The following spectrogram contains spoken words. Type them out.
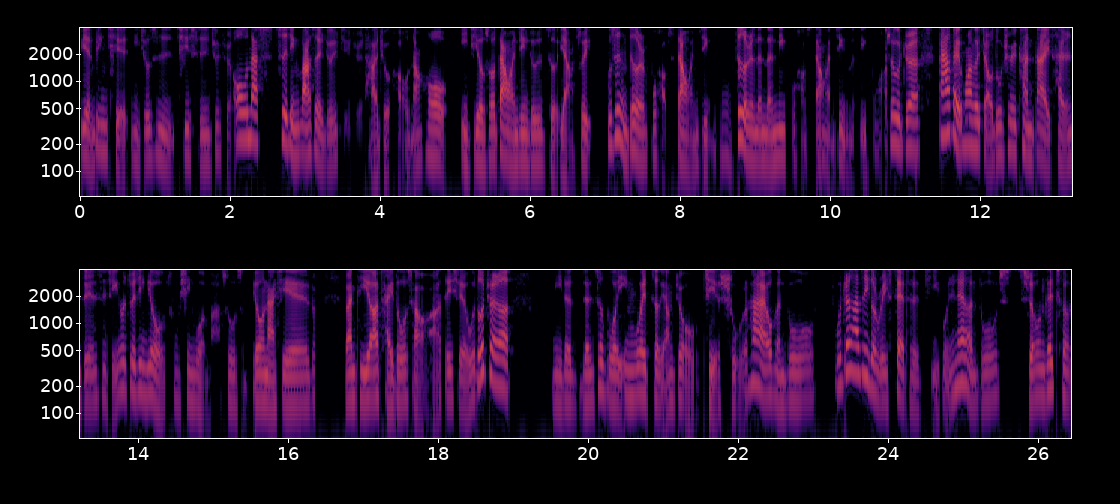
变，并且你就是其实就觉得哦，那事情发生你就去解决它就好。然后以及有时候大环境就是这样，所以不是你这个人不好，是大环境，这个人的能力不好，是大环境能力不好。所以我觉得大家可以换个角度去看待裁员这件事情，因为最近又有出新闻嘛，说什么有哪些软体要裁多少啊，这些我都觉得你的人生不会因为这样就结束了，它还有很多。我觉得它是一个 reset 的机会，因为很多时候你可以停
